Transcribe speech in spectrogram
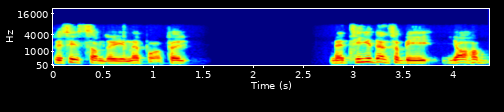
precis som du är inne på. För med tiden så blir jag, har,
